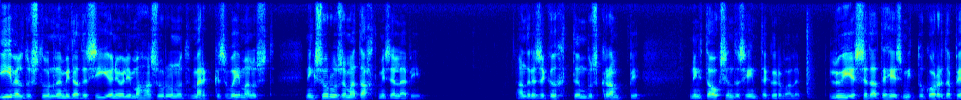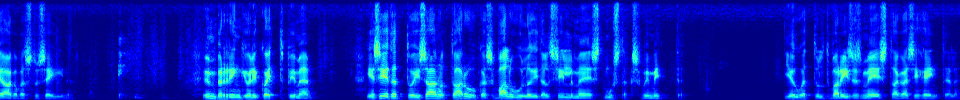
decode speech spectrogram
Iiveldustunne, mida ta siiani oli maha surunud, märkas võimalust ning surus oma tahtmise läbi. Andrese kõht tõmbus krampi ning ta oksendas heinte kõrvale, lüües seda tehes mitu korda peaga vastu seina. ümberringi oli kott pime ja seetõttu ei saanud ta aru, kas valu lõi tal silme eest mustaks või mitte jõuetult varises mees tagasi heintele.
